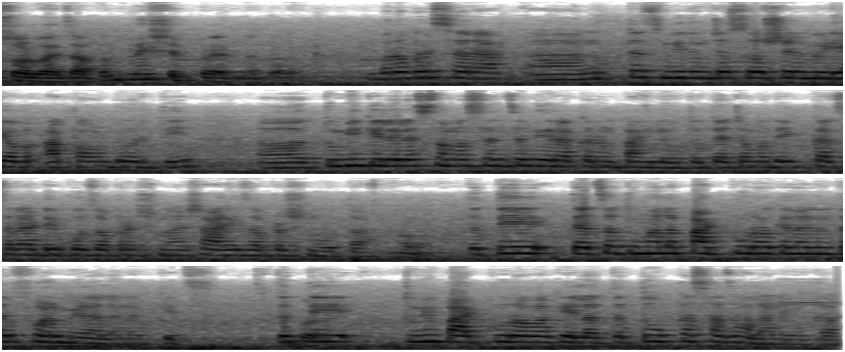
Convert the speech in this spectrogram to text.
सोडवायचा आपण निश्चित प्रयत्न करू. बरोबर सर. नुकतंच मी तुमच्या सोशल मीडिया अकाउंटवरती तुम्ही केलेल्या समस्यांचं निराकरण पाहिलं होतं. त्याच्यामध्ये कचरा डेपोचा प्रश्न शाळेचा प्रश्न होता. हो. तर ते त्याचा तुम्हाला पाठपुरावा केल्यानंतर फळ मिळालं नक्कीच. तर ते. तुम्ही पाठपुरावा केला तर तो कसा झाला नेमका?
